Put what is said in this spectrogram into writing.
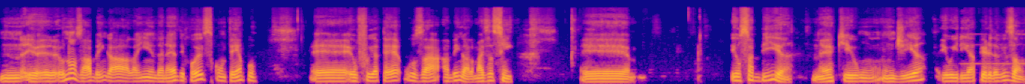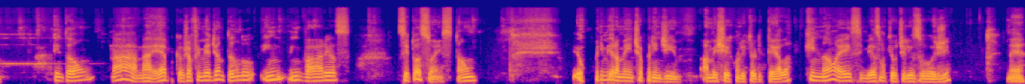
eu, não usava bengala ainda, né? Depois, com o tempo, é, eu fui até usar a bengala, mas assim, é, eu sabia, né, que um, um dia eu iria perder a visão. Então, na, na época, eu já fui me adiantando em, em várias situações. Então, eu primeiramente aprendi a mexer com leitor de tela, que não é esse mesmo que eu utilizo hoje. Né?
